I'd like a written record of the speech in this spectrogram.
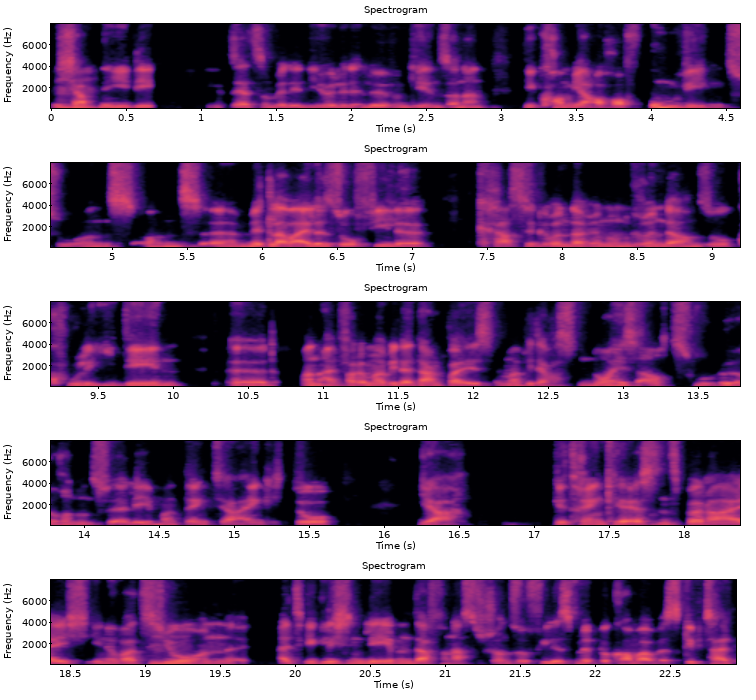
ich mhm. habe eine Idee, gesetzt und will in die Höhle der Löwen gehen, sondern die kommen ja auch auf Umwegen zu uns. Und äh, mittlerweile so viele krasse Gründerinnen und Gründer und so coole Ideen, äh, dass man einfach immer wieder dankbar ist, immer wieder was Neues auch zu hören und zu erleben. Man denkt ja eigentlich so, ja, Getränke, Essensbereich, Innovation, mhm. alltäglichen Leben, davon hast du schon so vieles mitbekommen, aber es gibt halt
